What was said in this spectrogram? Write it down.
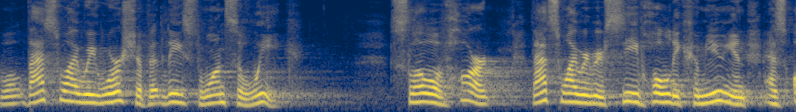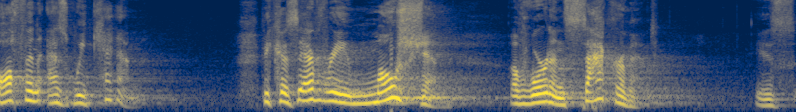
well, that's why we worship at least once a week. Slow of heart, that's why we receive Holy Communion as often as we can. Because every motion of word and sacrament is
